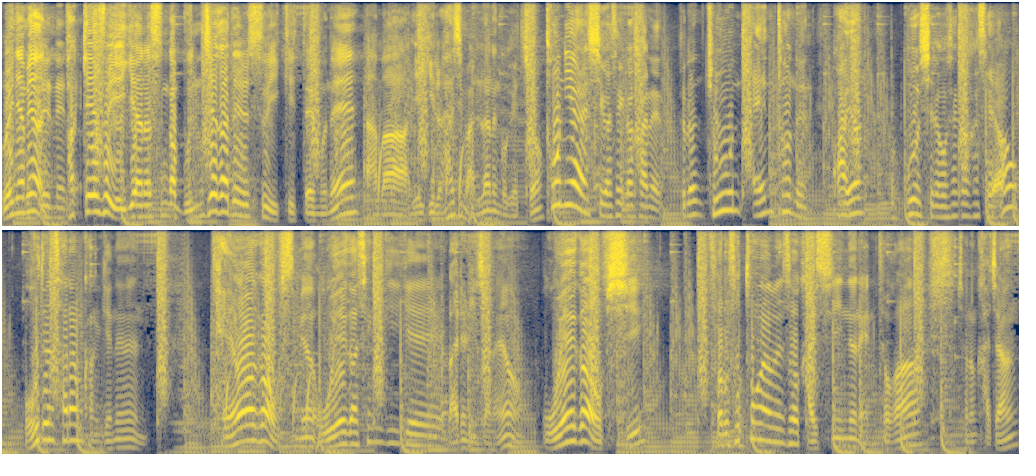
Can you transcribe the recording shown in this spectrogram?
왜냐면 네네네. 밖에서 얘기하는 순간 문제가 될 수 있기 때문에 아마 얘기를 하지 말라는 거겠죠. 토니안 씨가 생각하는 그런 좋은 엔터는 과연 무엇이라고 생각하세요? 모든 사람 관계는 대화가 없으면 오해가 생기게 마련이잖아요. 오해가 없이 서로 소통하면서 갈 수 있는 엔터가 저는 가장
